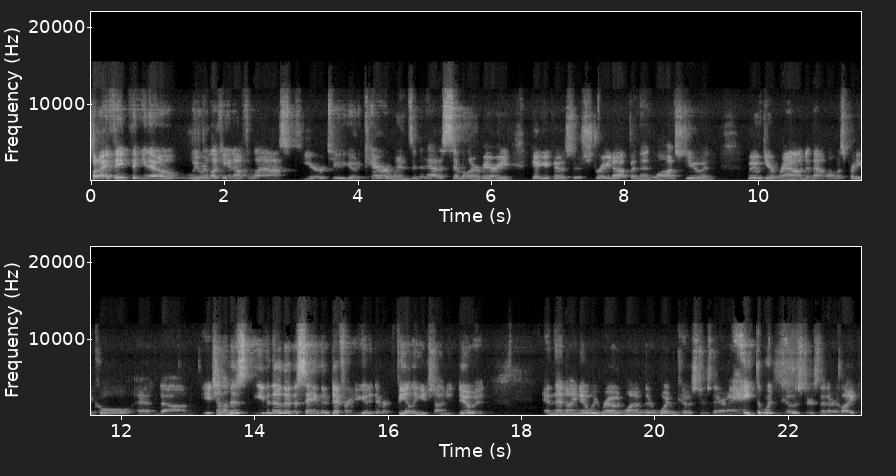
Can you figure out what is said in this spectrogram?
but I think that you know we were lucky enough last year or two to go to Carowinds, and it had a similar, very giga coaster, straight up, and then launched you and moved you around, and that one was pretty cool. And um, each of them is, even though they're the same, they're different. You get a different feeling each time you do it. And then I know we rode one of their wooden coasters there, and I hate the wooden coasters that are like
